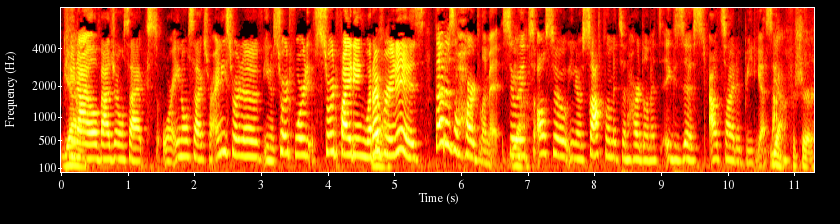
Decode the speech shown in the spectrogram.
yeah. penile vaginal sex or anal sex or any sort of you know sword for, sword fighting whatever Yeah. it is that is a hard limit so Yeah. it's also you know soft limits and hard limits exist outside of bdsm Yeah, for sure.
